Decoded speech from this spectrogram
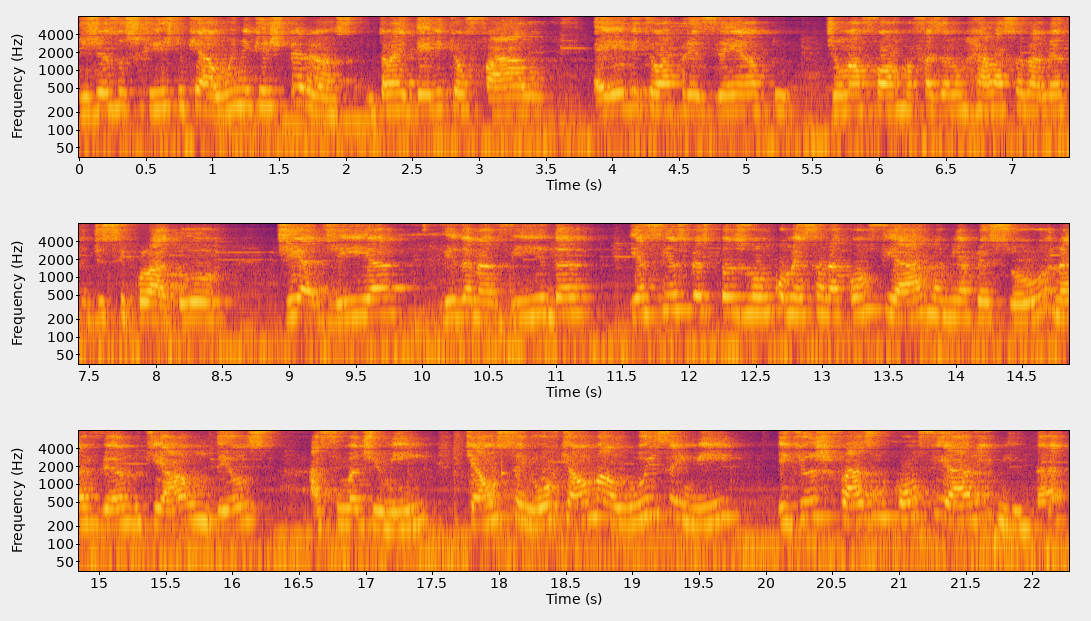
de Jesus Cristo, que é a única esperança. Então é dele que eu falo, é ele que eu apresento, de uma forma fazendo um relacionamento discipulador, dia a dia, vida na vida. E assim as pessoas vão começando a confiar na minha pessoa, né? Vendo que há um Deus acima de mim, que há um Senhor, que há uma luz em mim e que os fazem confiar em mim, né?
